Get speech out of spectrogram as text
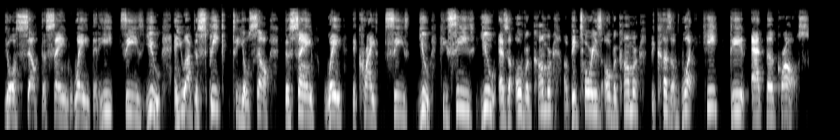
yourself the same way that he sees you. And you have to speak to yourself the same way that Christ sees you. He sees you as an overcomer, a victorious overcomer because of what he did at the cross.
